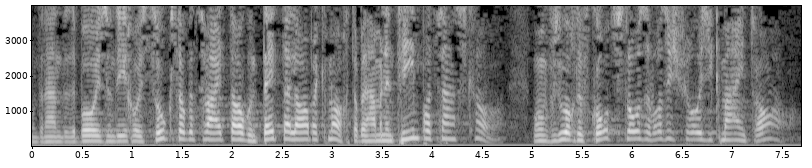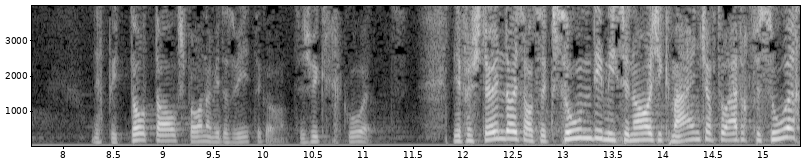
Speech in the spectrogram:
Und dann haben der Boys und ich uns zurückgezogen zwei Tage und Detailarbeit gemacht. Aber wir haben einen Teamprozess gehabt, wo wir versucht auf Gott zu hören, was ist für unsere Gemeinde dran. Und ich bin total gespannt, wie das weitergeht. Das ist wirklich gut. Wir verstehen uns als eine gesunde missionarische Gemeinschaft, die einfach versucht,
